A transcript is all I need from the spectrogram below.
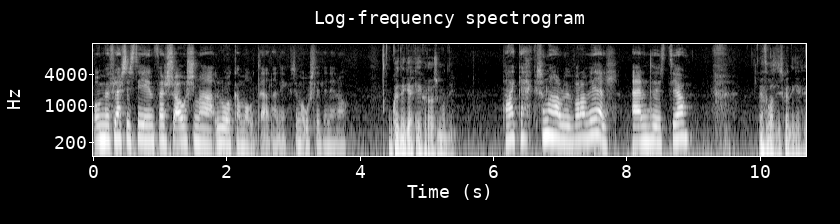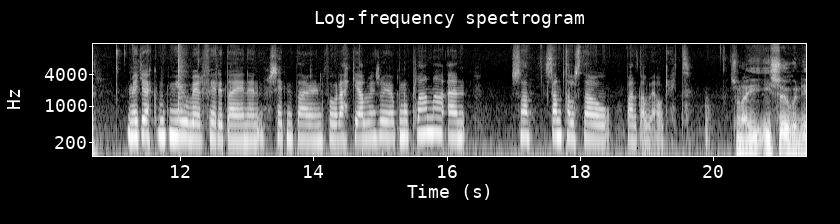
og með flesti stígum fer svo á svona lokamót eða þannig sem að úrslitin er á. Og hvernig gekk ykkur á þessu móti? Það gekk svona alveg bara vel en þú veist, já, En þú Aldís, hvernig gekk þér? Mér gekk mjög vel fyrir daginn en setni dagurinn fór ekki alveg eins og ég var búin að plana en sam samtalast á var þetta alveg ágætt. Svona í, í sögunni,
